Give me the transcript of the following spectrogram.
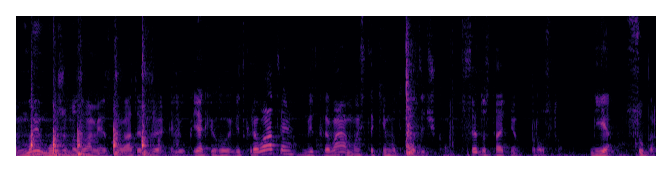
ми можемо з вами відкривати вже люк. Як його відкривати? Відкриваємо ось таким от язичком. Все достатньо просто. Є, супер.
